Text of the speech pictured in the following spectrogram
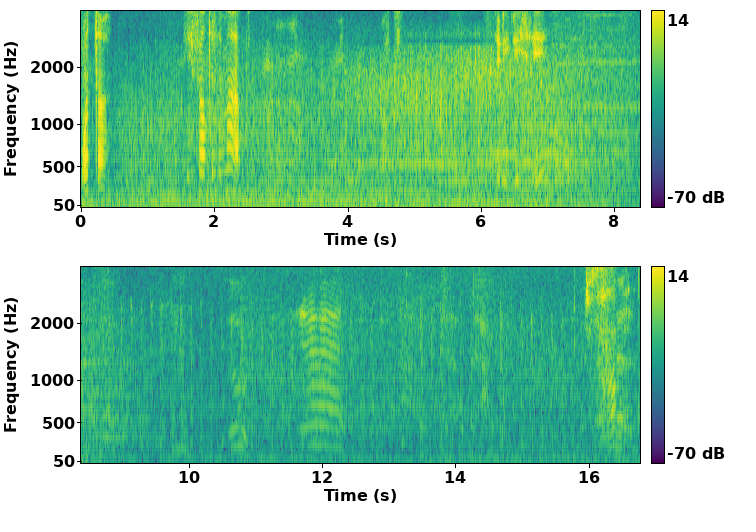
What the? He fell through the map. What? Did he DC? What just happened?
